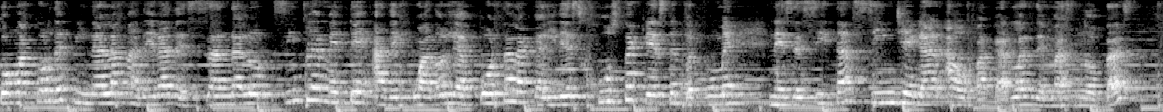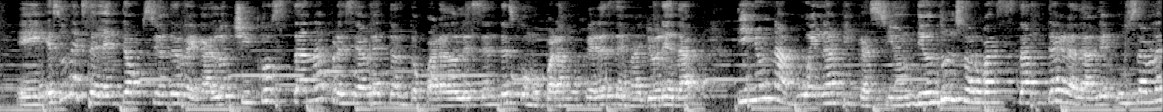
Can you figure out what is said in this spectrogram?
Como acorde final la madera de sándalo simplemente adecuado le aporta la calidez justa que este perfume necesita sin llegar a opacar las demás notas. Eh, es una excelente opción de regalo, chicos, tan apreciable tanto para adolescentes como para mujeres de mayor edad. Tiene una buena aplicación, de un dulzor bastante agradable, usable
